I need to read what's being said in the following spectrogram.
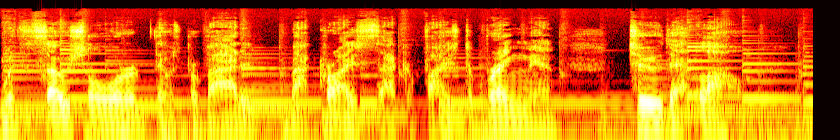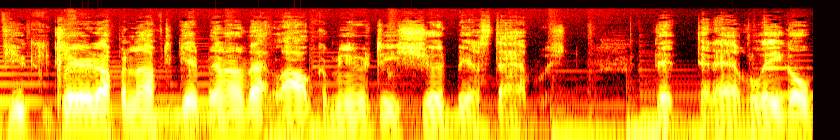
with the social order that was provided by Christ's sacrifice to bring men to that law. If you can clear it up enough to get men of that law, community should be established that, that have legal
